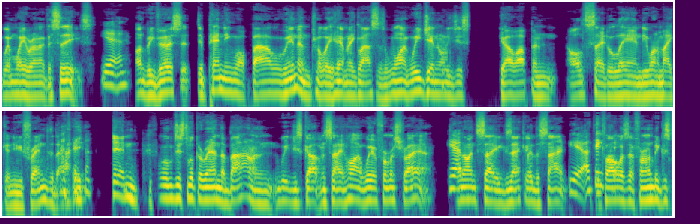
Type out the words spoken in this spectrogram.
when we were overseas. Yeah. I'd reverse it depending what bar we're in and probably how many glasses of wine. We generally just go up and I'll say to Leanne, do you want to make a new friend today? and we'll just look around the bar and we just go up and say, hi, we're from Australia. Yeah. And I'd say exactly the same. Yeah. I think If I was a foreigner, because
